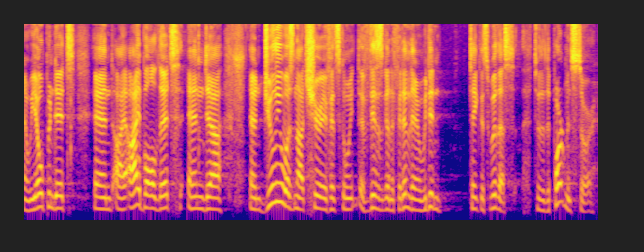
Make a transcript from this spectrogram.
And we opened it, and I eyeballed it, and, uh, and Julie was not sure if, it's going, if this is going to fit in there, and we didn't take this with us to the department store.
